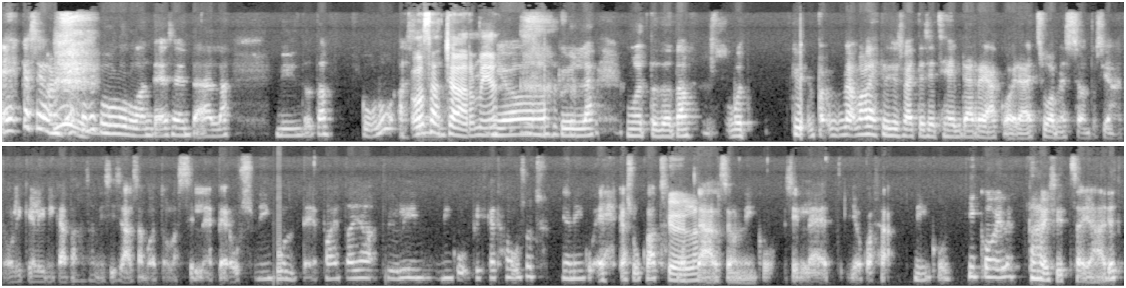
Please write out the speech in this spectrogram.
ehkä, se on, ehkä se kuuluu luonteeseen täällä, niin tota, kuuluu asiaan. Osa charmia. Joo, kyllä, mutta tota, mut, ky, mä valehtelin, jos väittäisin, että siihen ei pidä reagoida, että Suomessa on tosiaan, että oli keli mikä tahansa, niin sisällä sä voit olla silleen perus niin kuin teepaita ja tyyliin niin kuin pitkät housut ja niin kuin ehkä sukat, Kyllä. mutta täällä se on niin kuin silleen, että joko sä niin kuin hikoilet tai sit sä jäädet.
